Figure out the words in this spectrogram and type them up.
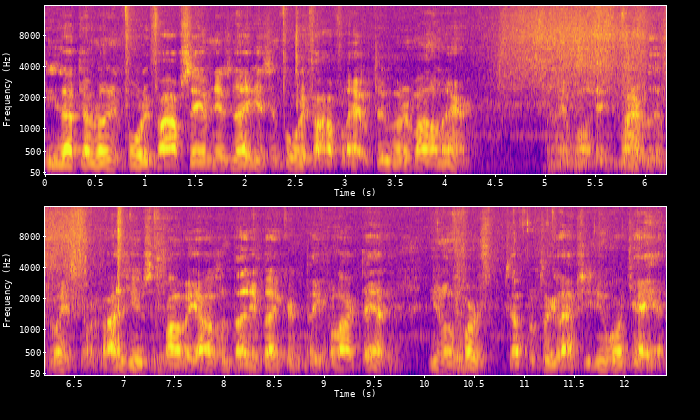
he's out there running 45, 70s, and 80s, and 45 flat with 200 mile an hour. I said, what the matter this race car? I was using Bobby Allison, Buddy Baker, and people like that. You know, first couple of three laps, you knew what you had.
